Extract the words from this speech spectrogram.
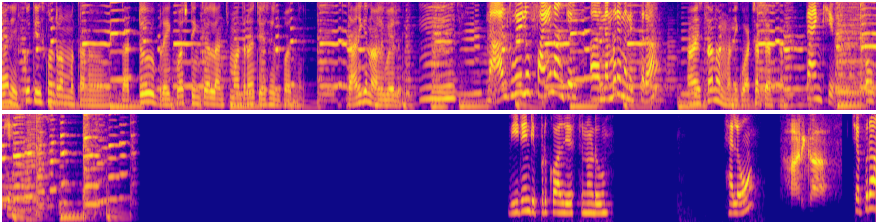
కానీ ఎక్కువ తీసుకుంటారమ్మా తను. దట్టు బ్రేక్ఫాస్ట్ ఇంకా లంచ్ మాత్రమే చేసి వెళ్ళిపోతుంది. దానికి నాలుగు వేలు. నాలుగు వేలు ఫైన్ అంకుల్. నెంబర్ ఏమైనా ఇస్తారా? ఇస్తానమ్మా నీకు వాట్సాప్ చేస్తాను. థ్యాంక్ యూ ఓకే వీడేంటి ఇప్పుడు కాల్ చేస్తున్నాడు? హలో? హారిక. చెప్పురా.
